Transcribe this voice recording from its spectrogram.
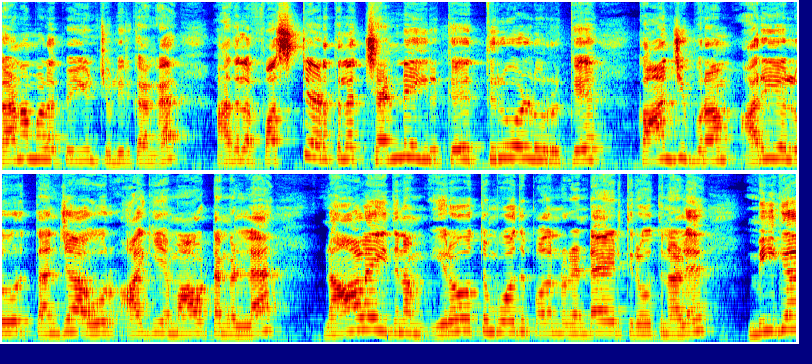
கனமழை பெய்யும்னு சொல்லியிருக்காங்க. அதில் ஃபஸ்ட் இடத்துல சென்னை இருக்குது திருவள்ளூர் இருக்குது காஞ்சிபுரம் அரியலூர் தஞ்சாவூர் ஆகிய மாவட்டங்களில் நாளை தினம் இருபத்தொம்போது பதினொன்று ரெண்டாயிரத்தி இருபத்தி நாலு மிக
